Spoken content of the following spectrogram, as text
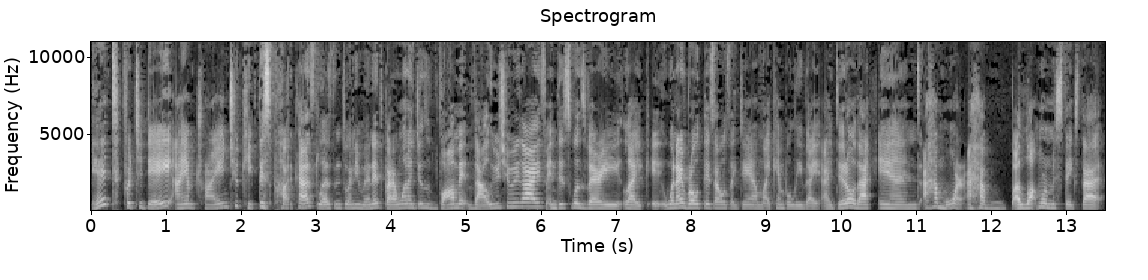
it for today. I am trying to keep this podcast less than 20 minutes but i want to just vomit value to you guys. And this was very like it, when i wrote this i was like damn i can't believe I, I did all that. And i have more. I have a lot more mistakes that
